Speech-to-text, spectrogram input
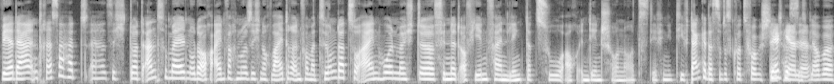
wer da Interesse hat, äh, sich dort anzumelden oder auch einfach nur sich noch weitere Informationen dazu einholen möchte, findet auf jeden Fall einen Link dazu auch in den Show Notes. Definitiv. Danke, dass du das kurz vorgestellt Sehr hast. Gerne. Ich glaube,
